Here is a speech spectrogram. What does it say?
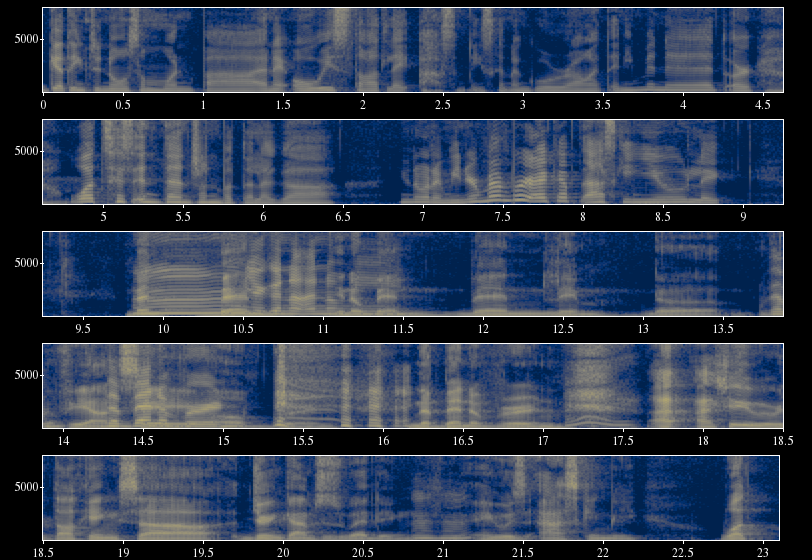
getting to know someone pa. And I always thought like, ah, something's gonna go wrong at any minute. Or Hmm. what's his intention ba talaga? You know what I mean? Remember I kept asking you like, Ben, "Hmm, ben, you're gonna ano you know me." Ben, Ben Lim, the The- the, the fiance Ben of Vern. of Vern, the Ben of Vern. Actually, we were talking sa during Cam's wedding. Mm-hmm. He was asking me, "What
